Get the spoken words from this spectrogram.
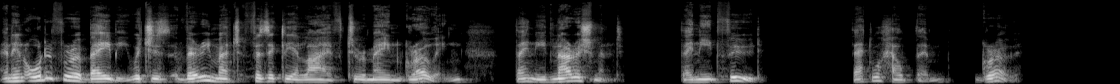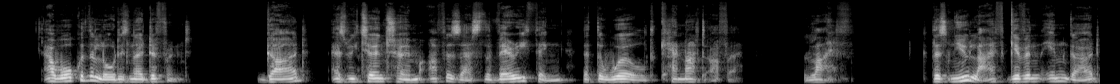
And in order for a baby, which is very much physically alive, to remain growing, they need nourishment. They need food. That will help them grow. Our walk with the Lord is no different. God, as we turn to Him, offers us the very thing that the world cannot offer life. This new life given in God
